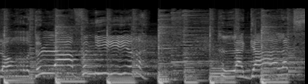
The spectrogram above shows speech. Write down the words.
lors de l'avenir. La galaxie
